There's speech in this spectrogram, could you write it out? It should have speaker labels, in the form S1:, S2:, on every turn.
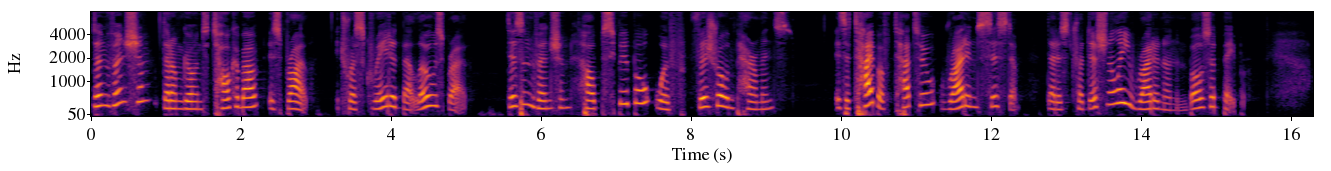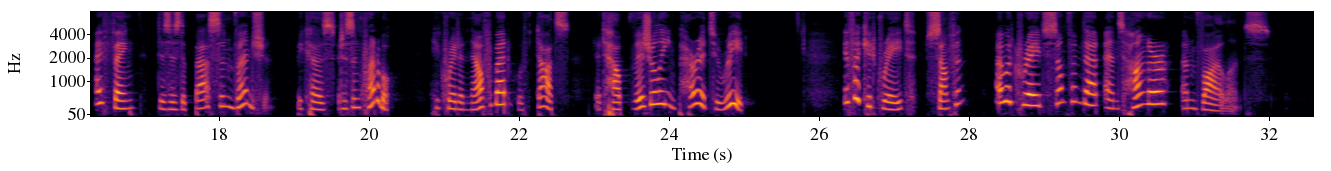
S1: The invention that I'm going to talk about is Braille. It was created by Louis Braille. This invention helps people with visual impairments. It's a type of tactile writing system that is traditionally written on embossed paper. I think this is the best invention because it is incredible. He created an alphabet with dots that help visually impaired to read. If I could create something, I would create something that ends hunger and violence.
